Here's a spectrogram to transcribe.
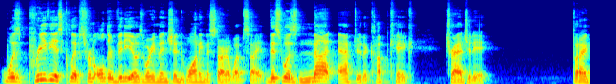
was previous clips from older videos where he mentioned wanting to start a website. This was not after the cupcake tragedy. But I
